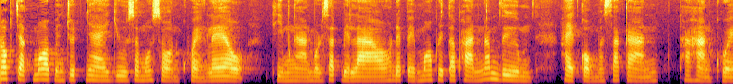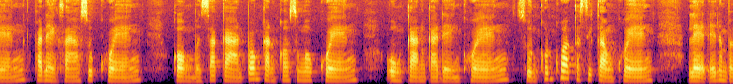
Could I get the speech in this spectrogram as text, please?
นอกจากมอบเป็นจุดใหญ่อยู่สโมสรแขวงแล้ว ทีมงานบริษัทเบลาว ได้ไปมอบผลิตภัณฑ์น้ำดื่ม ให้กองบัญชาการทหารแขวงแผนกสาธารณสุขแขวงกองบัญชาการป้องกันความสงบแขวง องค์การการแดงแขวงศูนย์ค้นคว้ากสิกรรมแขวง และได้นำไป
